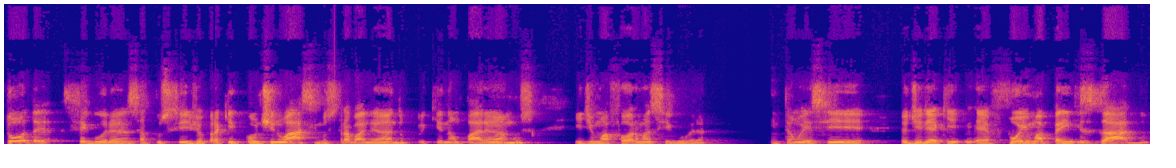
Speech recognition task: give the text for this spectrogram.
toda segurança possível para que continuássemos trabalhando, porque não paramos e de uma forma segura. Então esse, eu diria que é, foi um aprendizado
